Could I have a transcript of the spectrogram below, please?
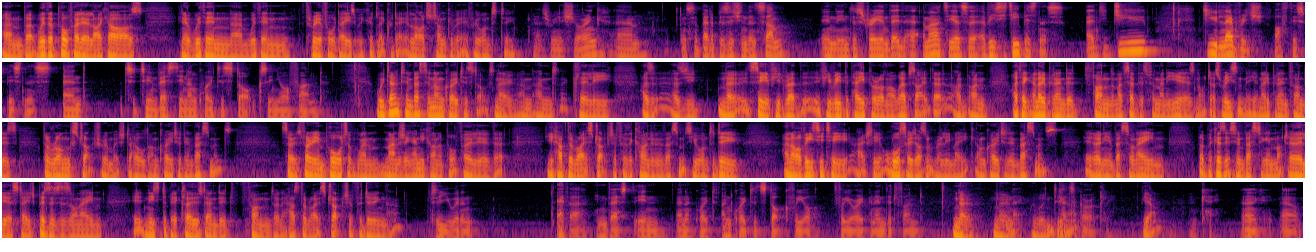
Um, but with a portfolio like ours, you know, within um, within three or four days, we could liquidate a large chunk of it if we wanted to. That's reassuring. Um, it's a better position than some in the industry. And uh, Amati has a, a VCT business. Uh, do you do you leverage off this business and to, to invest in unquoted stocks in your fund? We don't invest in unquoted stocks, no. And, and clearly, as as you know, see if you'd read if you read the paper on our website, that I'm, I'm I think an open-ended fund, and I've said this for many years, not just recently. An open-end fund is the wrong structure in which to hold unquoted investments. So it's very important when managing any kind of portfolio that you have the right structure for the kind of investments you want to do. And our VCT actually also doesn't really make unquoted investments. It only invests on AIM, but because it's investing in much earlier stage businesses on AIM, it needs to be a closed-ended fund, and it has the right structure for doing that. So you wouldn't ever invest in an unquoted, unquoted stock for your for your open-ended fund? No, no, no we wouldn't do categorically. That. Yeah. Okay. Okay. Um,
